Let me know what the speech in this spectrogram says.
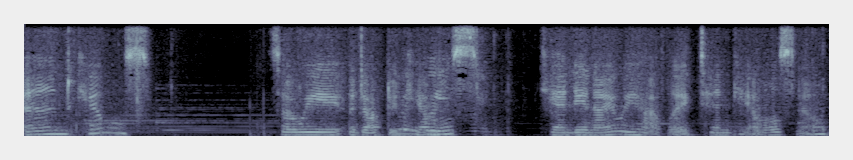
and camels. So we adopted camels. Candy and I, we have like 10 camels now.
